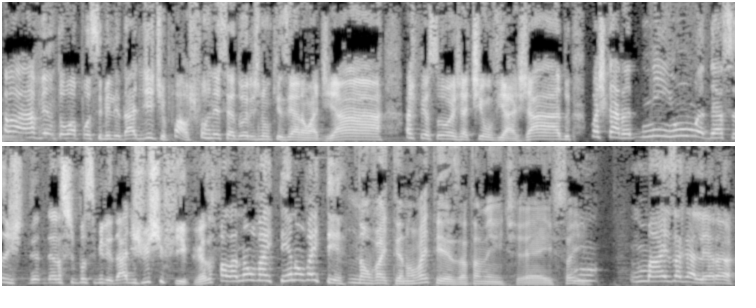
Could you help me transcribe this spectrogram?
ela aventou a possibilidade de, tipo, ah, os fornecedores não quiseram adiar, as pessoas já tinham viajado, mas, cara, nenhuma dessas, dessas possibilidades justifica. Ela fala, não vai ter, não vai ter. Não vai ter, não vai ter, exatamente. É isso aí. Hum, mas a galera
